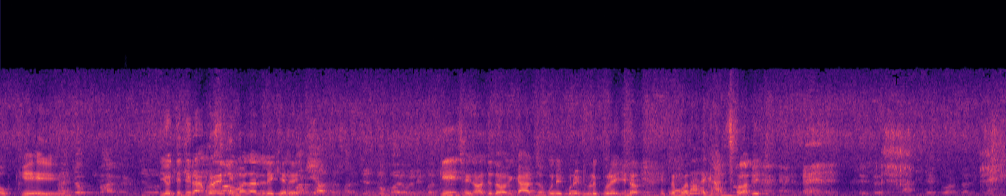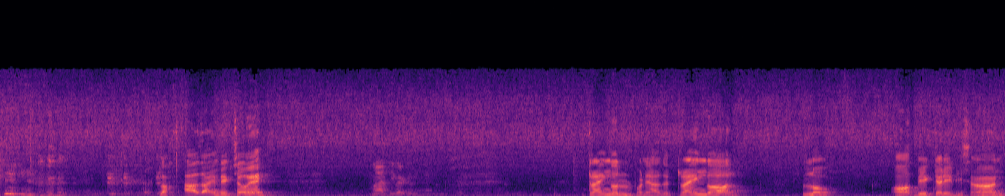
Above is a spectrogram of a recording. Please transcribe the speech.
ओके यो त्यति राम्रो यति मजाले लेखेन है केही छैन त्यो त हामी काट्छौँ कुनै कुनै ठुलो कुरै होइन। यसलाई मजाले काट्छौँ हामी। ल आज हामी देख्छौँ है। ट्राइङ्गल रुल पढ्ने आज। ट्राइङ्गल ल of vector addition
